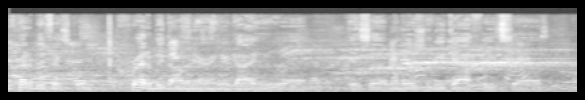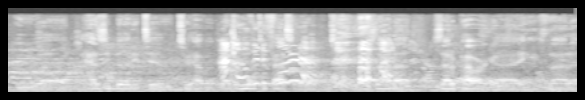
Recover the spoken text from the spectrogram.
incredibly physical, incredibly domineering. A guy who uh, is uh, one of those unique athletes uh, who uh, has the ability to to have a, like a multifaceted weapon. So he's not a he's not a power guy. He's not a,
